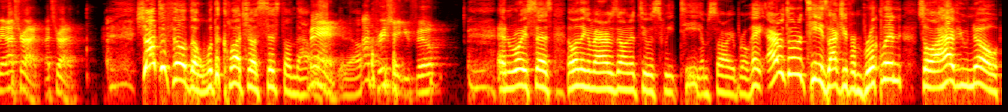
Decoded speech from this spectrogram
man, I tried. I tried. Shout out to Phil, though, with the clutch assist on that Man, one. You know? I appreciate you, Phil. And Roy says the only thing of Arizona too is sweet tea. I'm sorry, bro. Hey, Arizona tea is actually from Brooklyn, so I have you know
